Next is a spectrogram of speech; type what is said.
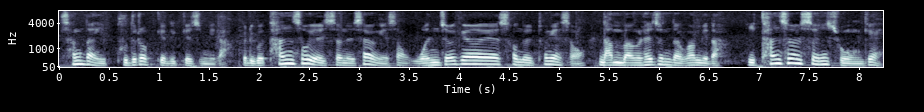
상당히 부드럽게 느껴집니다. 그리고 탄소 열선을 사용해서 원적외선을 통해서 난방을 해준다고 합니다. 이 탄소열선이 좋은 게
